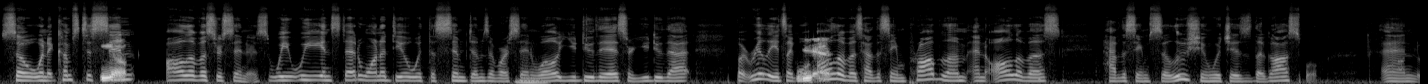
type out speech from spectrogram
So when it comes to sin, all of us are sinners. We we instead want to deal with the symptoms of our sin. Well, you do this or you do that, but really it's like well, Yeah. all of us have the same problem, and all of us have the same solution, which is the gospel. And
